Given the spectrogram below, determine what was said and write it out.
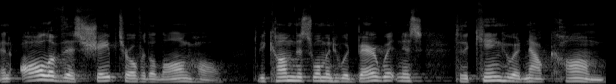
And all of this shaped her over the long haul to become this woman who would bear witness to the king who had now come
